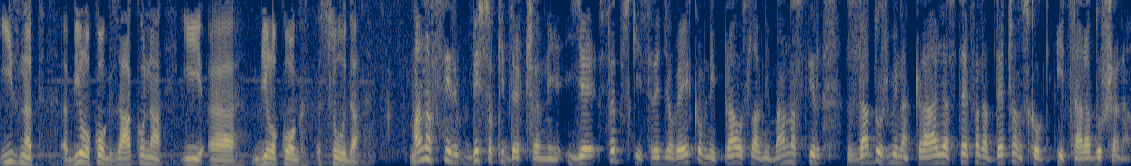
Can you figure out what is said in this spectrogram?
iznad bilo kog zakona i bilo kog suda. Manastir Visoki Dečani je srpski srednjovekovni pravoslavni manastir zadužbina kralja Stefana Dečanskog i cara Dušana.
